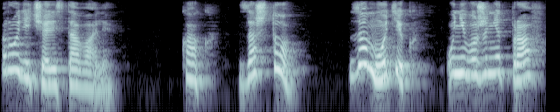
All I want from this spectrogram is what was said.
«Родичи арестовали». «Как? За что?» «За мотик. У него же нет прав.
